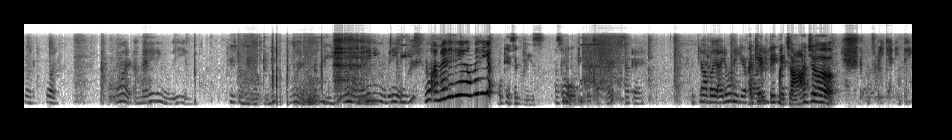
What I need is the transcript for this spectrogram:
What? What? What? I'm editing a video. Please don't be rude to me. What? No, please. no, I'm editing a video. Please? No, I'm editing a video. Okay, said please. Okay. So, okay, that's all right. Okay. No, but I don't want to hear I came to take my charger. Shh, don't speak anything.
